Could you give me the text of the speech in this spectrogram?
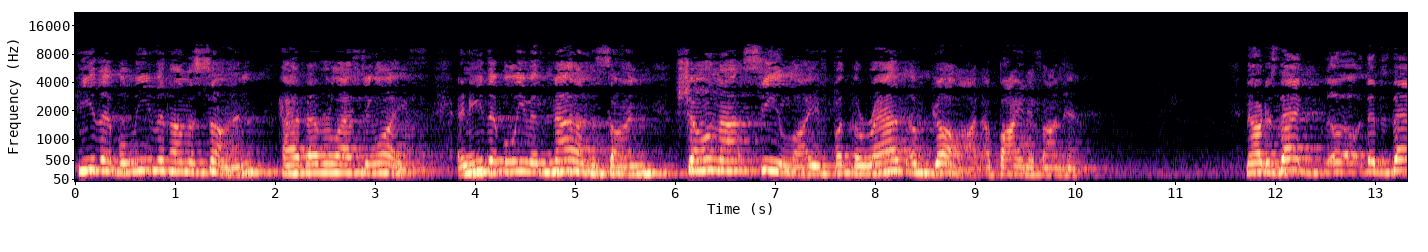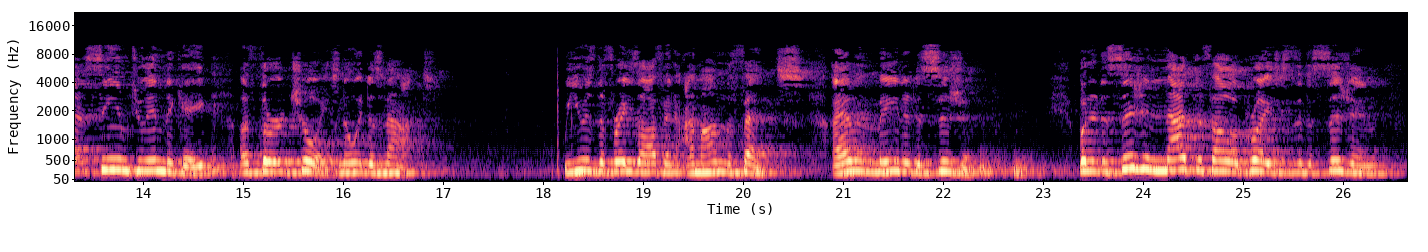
He that believeth on the Son hath everlasting life, and he that believeth not on the Son shall not see life, but the wrath of God abideth on him. Now, does that, uh, does that seem to indicate a third choice? No, it does not. We use the phrase often, I'm on the fence. I haven't made a decision. But a decision not to follow Christ is a decision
